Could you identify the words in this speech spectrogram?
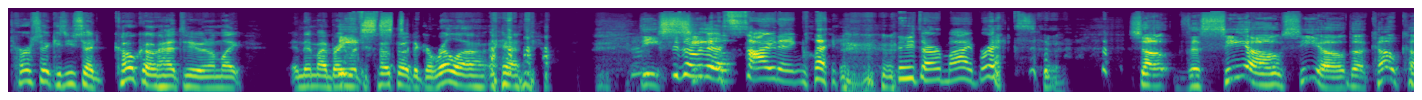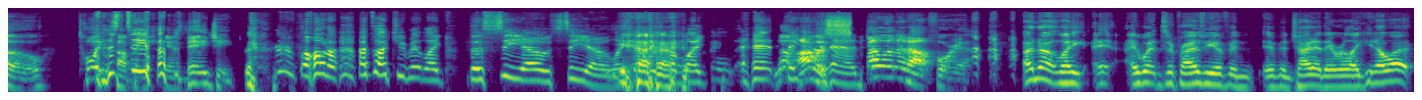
person? Because you said Coco had to, and I'm like, and then my brain went to. Coco the gorilla, and The He's over there signing like these are my bricks. So the CO, CO, the Coco toy The company in CO. Beijing. well, hold on. I thought you meant like the CO CO, like that was Yeah. some like head No, I was figurehead. spelling it out for you. I know, like, it, it wouldn't surprise me if in if in China they were like, you know what,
